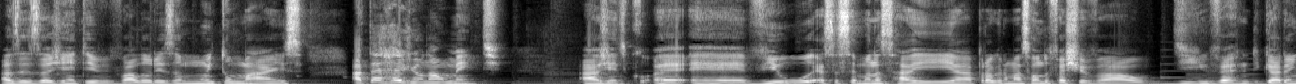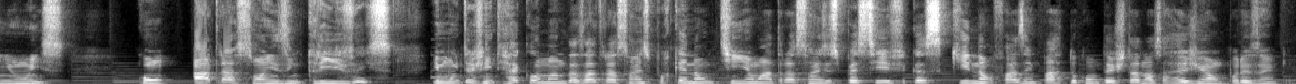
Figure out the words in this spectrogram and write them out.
Às vezes a gente valoriza muito mais, até regionalmente. A gente é, é, viu essa semana sair a programação do Festival de Inverno de Garanhuns, com atrações incríveis e muita gente reclamando das atrações porque não tinham atrações específicas que não fazem parte do contexto da nossa região, por exemplo.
